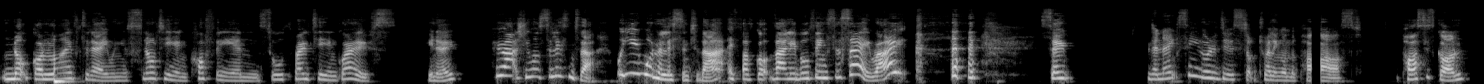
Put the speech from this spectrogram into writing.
not gone live today when you're snotty and coffee and sore throaty and gross, you know? Who actually wants to listen to that? Well, you want to listen to that if I've got valuable things to say, right? so the next thing you want to do is stop dwelling on the past. past is gone,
